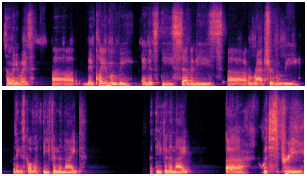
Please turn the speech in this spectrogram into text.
So, anyways, uh, they play a movie, and it's the 70s uh, Rapture movie. I think it's called A Thief in the Night. A Thief in the Night, uh, which is pretty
